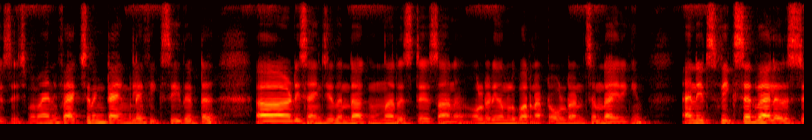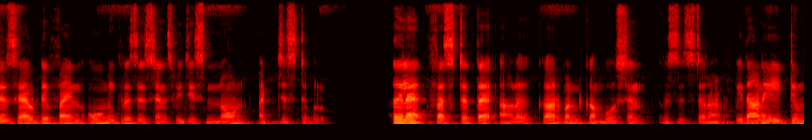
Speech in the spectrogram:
usage. ഇപ്പോൾ മാനുഫാക്ചറിങ് ടൈമിൽ ഫിക്സ് ചെയ്തിട്ട് ഡിസൈൻ ചെയ്ത് ഉണ്ടാക്കുന്ന റെസിസ്റ്റേഴ്സ് ആണ്. ഓൾറെഡി നമ്മൾ പറഞ്ഞ ടോളറൻസ് ഉണ്ടായിരിക്കും. And it's fixed value resistors have defined ohmic resistance which is non adjustable അതിലെ ഫസ്റ്റത്തെ ആൾ കാർബൺ കമ്പോഷൻ റെസിസ്റ്റർ ആണ്. ഇതാണ് ഏറ്റവും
